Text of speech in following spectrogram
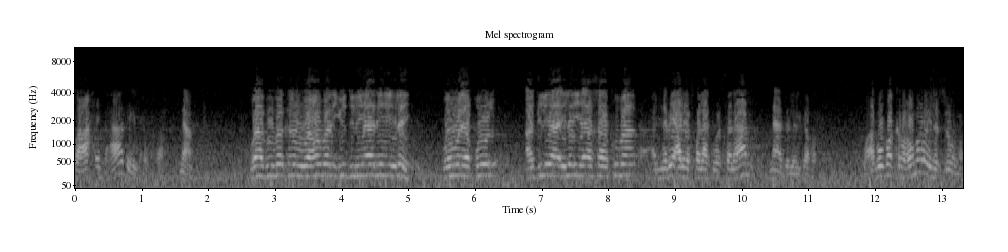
صاحب هذه الحفرة. نعم. وأبو بكر وعمر يدليانه إليه وهو يقول أدليا إلي أخاكما. النبي عليه الصلاة والسلام نازل القبر. وأبو بكر وعمر ينزلونه.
